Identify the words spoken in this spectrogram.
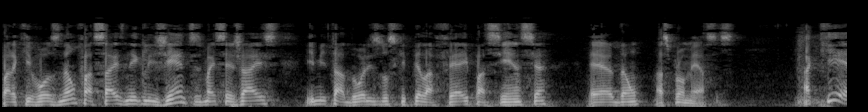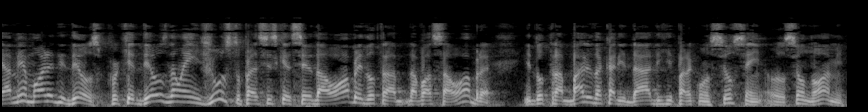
para que vos não façais negligentes, mas sejais imitadores dos que pela fé e paciência herdam as promessas. Aqui é a memória de Deus, porque Deus não é injusto para se esquecer da obra e da vossa obra e do trabalho da caridade que para com o seu, o seu nome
